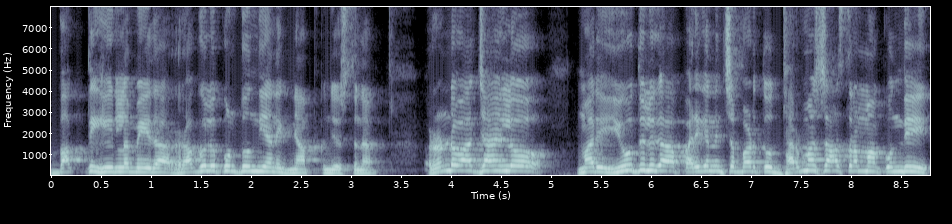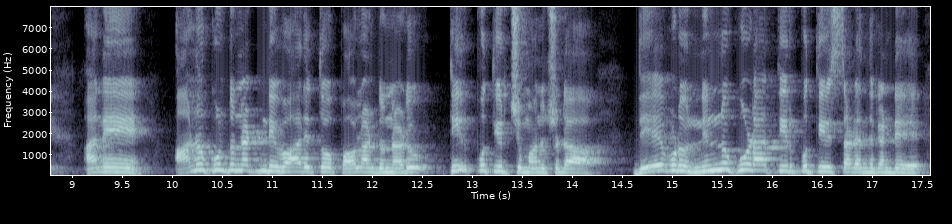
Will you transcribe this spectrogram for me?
భక్తిహీనుల మీద రగులుకుంటుంది అని జ్ఞాపకం చేస్తున్నాం రెండవ అధ్యాయంలో మరి యూదులుగా పరిగణించబడుతూ ధర్మశాస్త్రం మాకుంది అనే అనుకుంటున్నటువంటి వారితో పౌలు అంటున్నాడు తీర్పు తీర్చు మనుషుడా దేవుడు నిన్ను కూడా తీర్పు తీరుస్తాడు ఎందుకంటే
